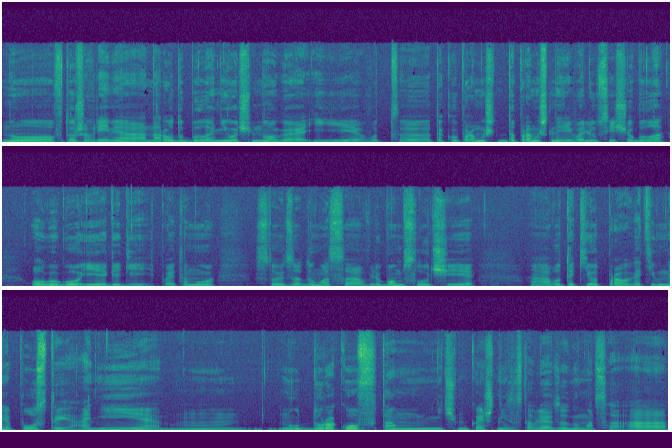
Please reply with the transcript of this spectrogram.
но в то же время народу было не очень много, и вот э, такую промыш... до промышленной революции еще было ого-го и эгегей. Поэтому стоит задуматься, в любом случае э, вот такие вот провокативные посты, они, ну, дураков там ничему, конечно, не заставляют задуматься, а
